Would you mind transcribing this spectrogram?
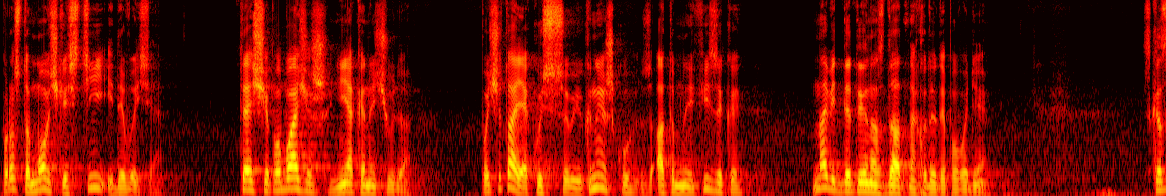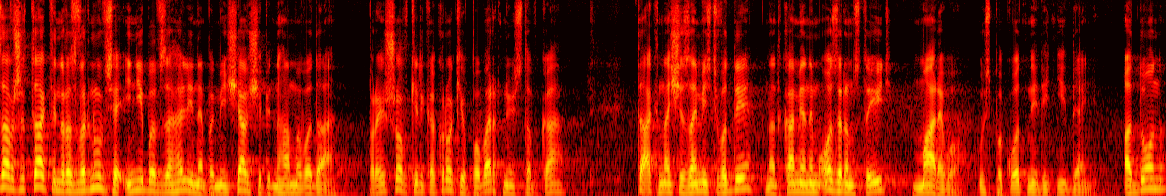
Просто мовчки стій і дивися. Те, що побачиш, ніяке не чудо. Почитай якусь свою книжку з атомної фізики. Навіть дитина здатна ходити по воді. Сказавши так, він розвернувся і ніби взагалі не помічав, що під ногами вода. Пройшов кілька кроків поверхнею ставка. Так, наче замість води над кам'яним озером стоїть марево у спекотний літній день. А Дон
